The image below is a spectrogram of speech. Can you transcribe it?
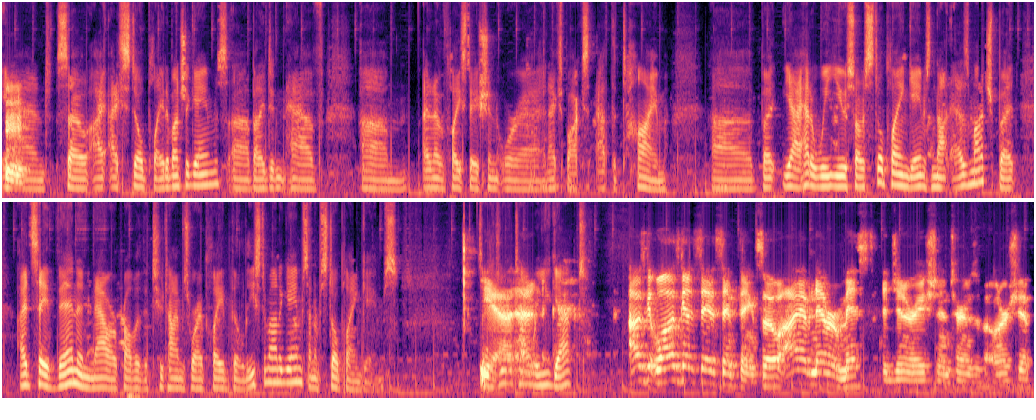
And so I, I still played a bunch of games, uh, but I didn't have um, I didn't have a PlayStation or a, an Xbox at the time. Uh, but yeah, I had a Wii U, so I was still playing games, not as much, but I'd say then and now are probably the two times where I played the least amount of games, and I'm still playing games. So Yeah, Did you have a time where you gapped? I was well. I was gonna say the same thing. So I have never missed a generation in terms of ownership.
